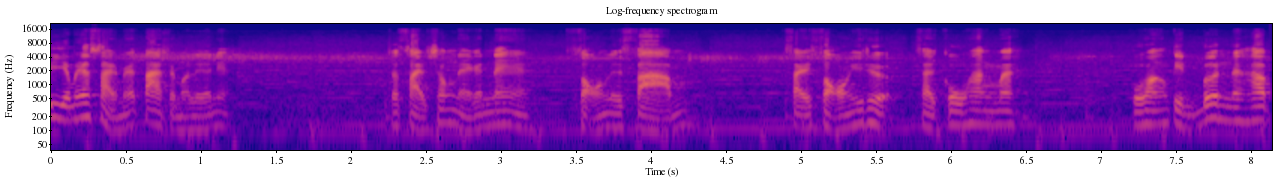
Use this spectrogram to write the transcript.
ลี่ยังไม่ได้ใส่แม้ตายใส่มาเลยเนี่ย จะใส่ช่องไหนกันแน่สองหรือสามใส่สองที่เถอะใส่โกหังมาโกหังติดเบิ้ลนะครับ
